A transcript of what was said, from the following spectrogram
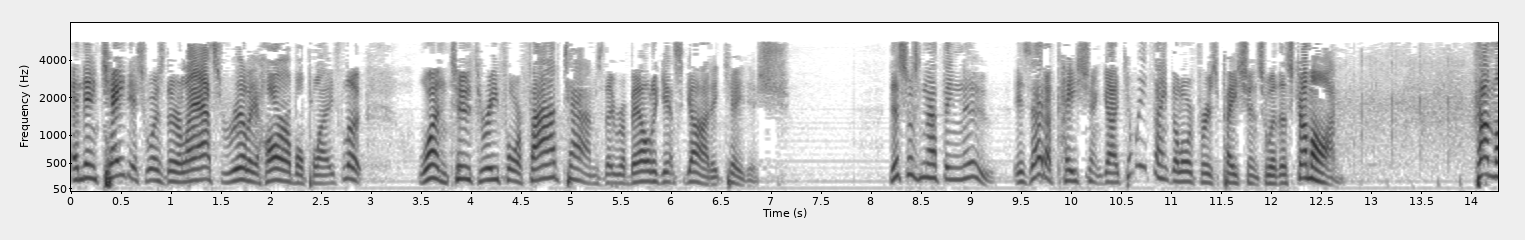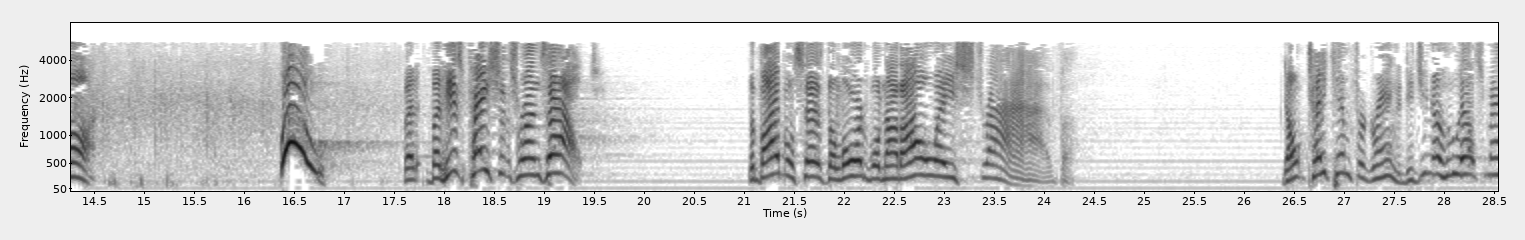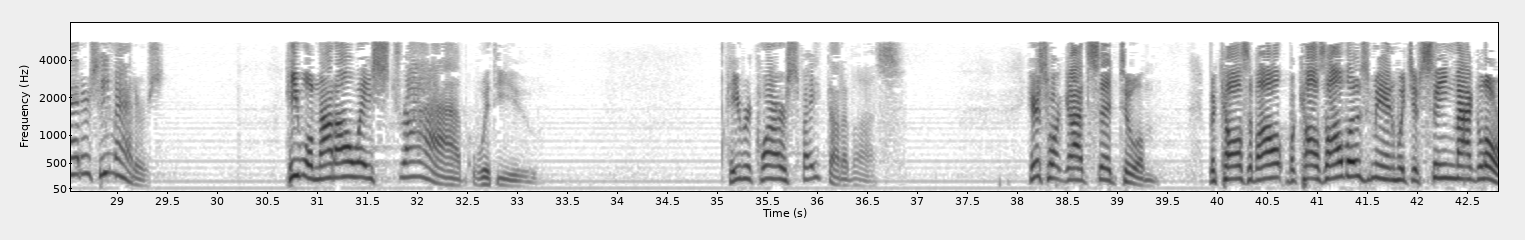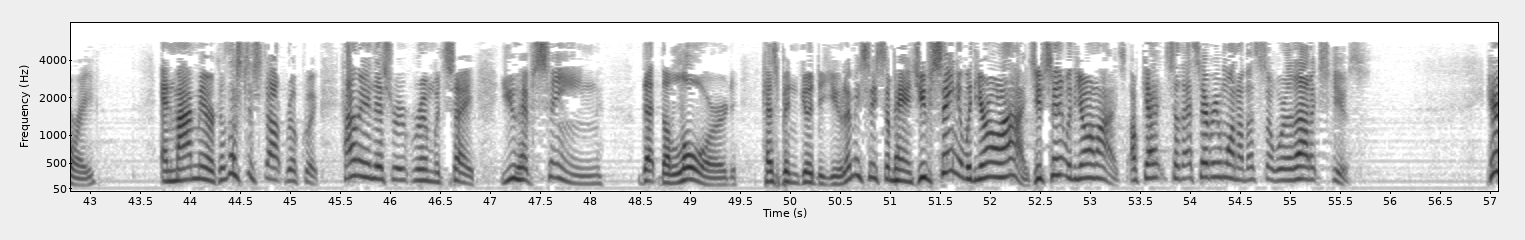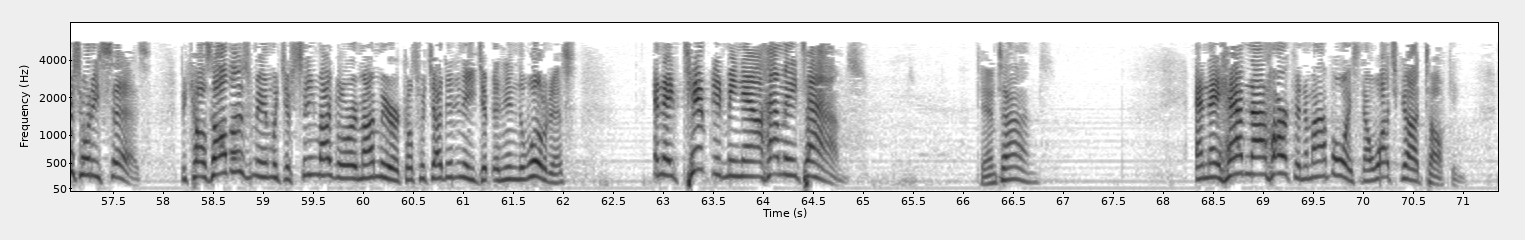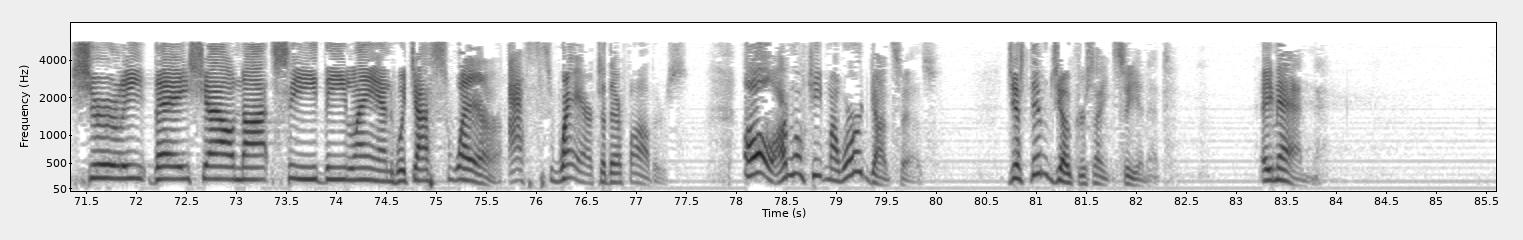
and then Kadesh was their last really horrible place. Look, one, two, three, four, five times they rebelled against God at Kadesh. This was nothing new. Is that a patient God? Can we thank the Lord for His patience with us? Come on. Come on. Woo! But, but His patience runs out. The Bible says the Lord will not always strive. Don't take Him for granted. Did you know who else matters? He matters. He will not always strive with you. He requires faith out of us. Here's what God said to them. Because of all, because all those men which have seen my glory and my miracles. Let's just stop real quick. How many in this room would say, you have seen that the Lord has been good to you? Let me see some hands. You've seen it with your own eyes. You've seen it with your own eyes. Okay? So that's every one of us, so we're without excuse. Here's what he says. Because all those men which have seen my glory, my miracles, which I did in Egypt and in the wilderness, and they've tempted me now how many times? Ten times and they have not hearkened to my voice. Now watch God talking. Surely they shall not see the land which I swear, I swear to their fathers. Oh, I'm going to keep my word, God says. Just them jokers ain't seeing it. Amen.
